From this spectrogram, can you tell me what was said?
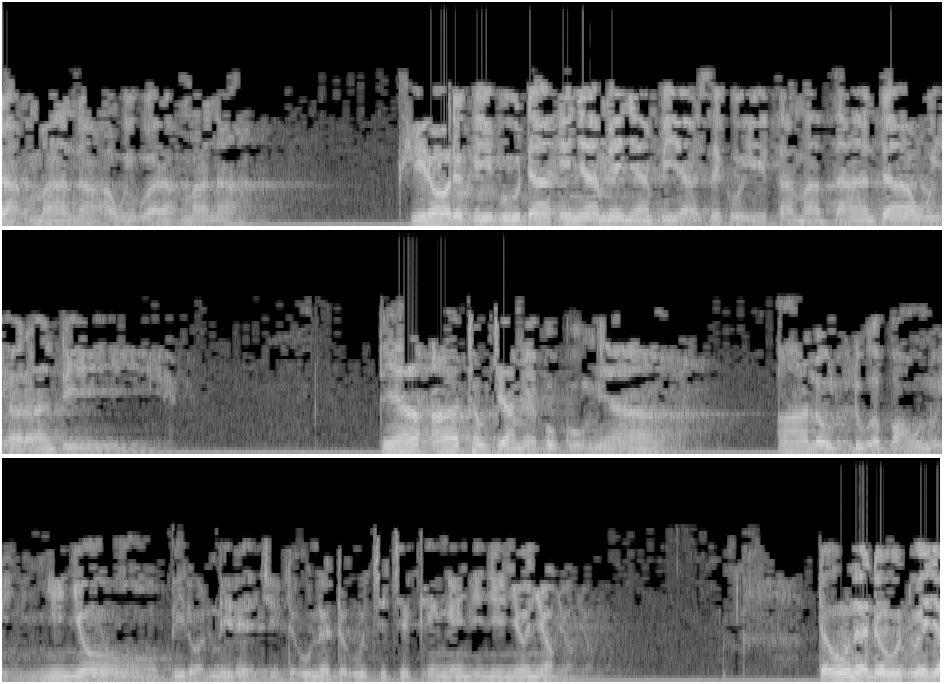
ဒမာနာအဝိဝရမာနာခိရောတကိဘူတံအညမေညံပိယစကုယတမတန္တဝိဟရန္တိတရားအားထုတ်ကြမဲ့ပုဂ္ဂိုလ်များအားလုံးလူအပေါင်းတွေညီညွတ်ပြီးတော့နေတဲ့အချိန်တဦးနဲ့တဦးချစ်ချစ်ခင်ခင်ညီညီညွတ်ညွတ် တဦးနဲ့တဦးတွေ့ကြ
